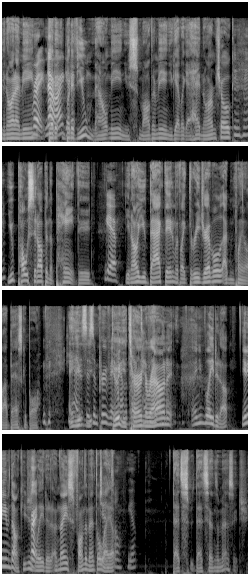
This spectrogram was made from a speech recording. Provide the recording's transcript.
You know what I mean? Right. No, but I get but it. if you mount me and you smother me and you get like a head and arm choke, Mhm. you post it up in the paint, dude. Yeah. You know, you backed in with like three dribbles. I've been playing a lot of basketball. Yeah. you- this is improving. Dude, you would like turned around known and you laid it up. You didn't even dunk. You just Right. laid it. A nice fundamental that. layup. Gentle. Yep. That's that sends a message.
